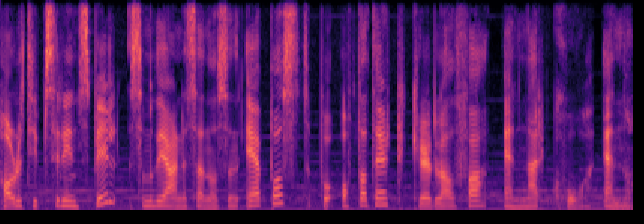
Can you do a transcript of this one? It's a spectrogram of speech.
Har du tips eller innspill, så må du gjerne sende oss en e-post på oppdatert krøllalfa nrk.no.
